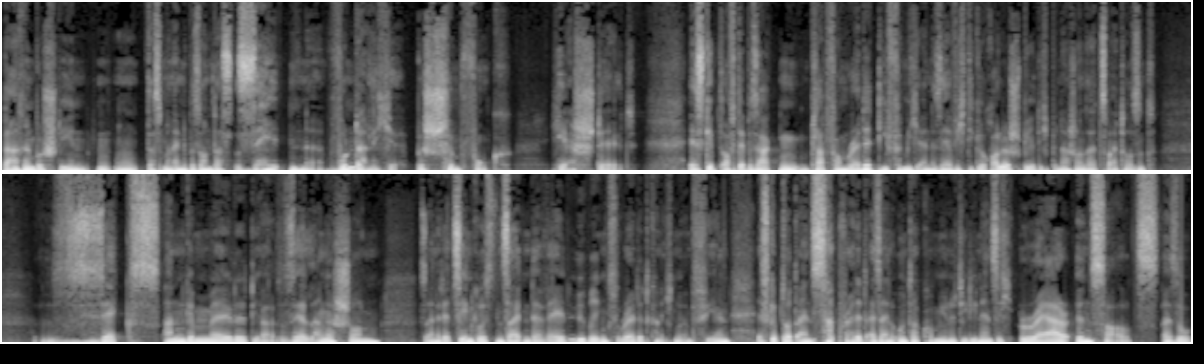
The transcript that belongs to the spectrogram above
darin bestehen, mm, mm, dass man eine besonders seltene, wunderliche Beschimpfung herstellt. Es gibt auf der besagten Plattform Reddit, die für mich eine sehr wichtige Rolle spielt. Ich bin da schon seit 2006 angemeldet, ja, also sehr lange schon ist eine der zehn größten Seiten der Welt übrigens. Reddit kann ich nur empfehlen. Es gibt dort ein Subreddit, also eine Untercommunity, die nennt sich Rare Insults, also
